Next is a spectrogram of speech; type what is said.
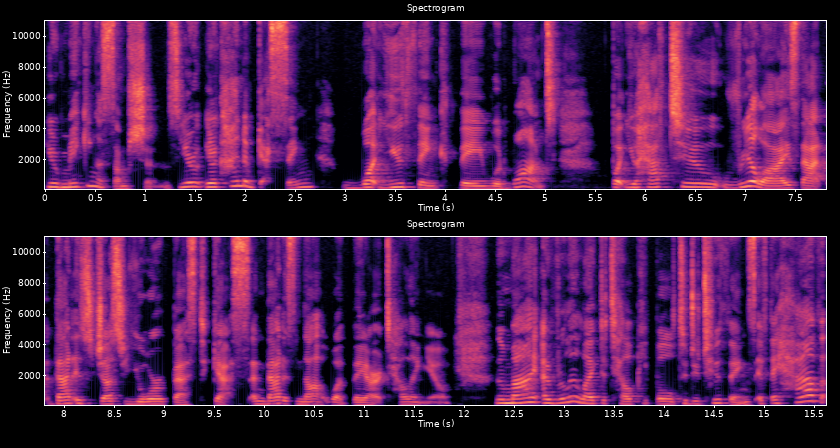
you're making assumptions. You're you're kind of guessing what you think they would want but you have to realize that that is just your best guess and that is not what they are telling you. Now my i really like to tell people to do two things. If they have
